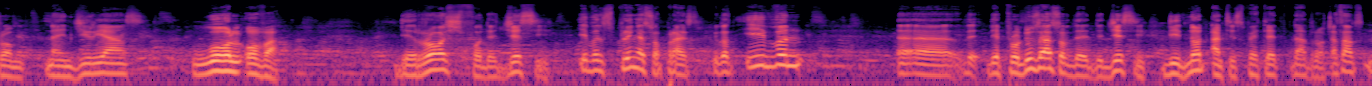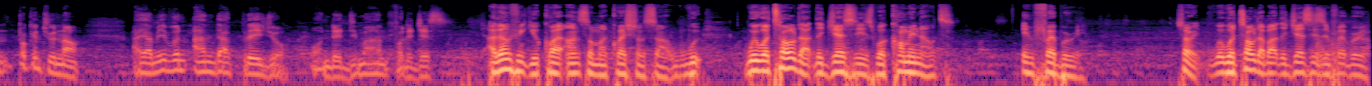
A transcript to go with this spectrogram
from Nigerians world over, the rush for the jersey even spring a surprise because even uh, the, the producers of the, the jersey did not anticipate that rush. As I'm talking to you now, I am even under pressure on the demand for the jersey. I don't think you quite answered my question, sir. We, we were told that the jerseys were coming out in February. Sorry, we were told about the jerseys in February.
